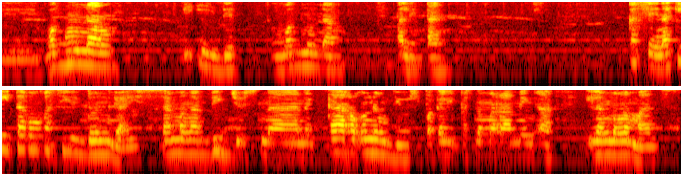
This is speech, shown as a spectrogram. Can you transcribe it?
eh, wag mo nang i-edit, wag mo nang palitan. Kasi nakita ko kasi doon guys, sa mga videos na nagkaroon ng views pagkalipas ng maraming ah, ilang mga months,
